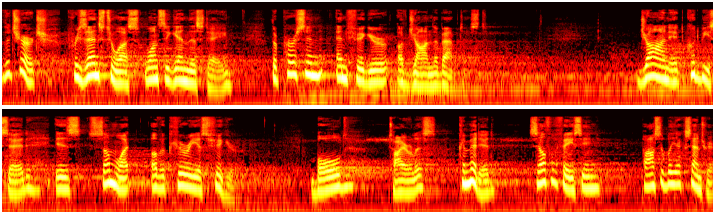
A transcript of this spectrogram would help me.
The Church presents to us once again this day the person and figure of John the Baptist. John, it could be said, is somewhat of a curious figure. Bold, tireless, committed, self effacing, possibly eccentric,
